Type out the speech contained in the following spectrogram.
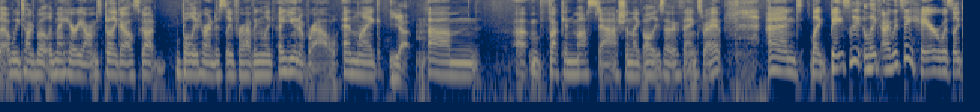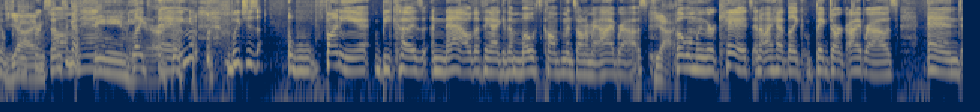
uh, we talked about like my hairy arms, but like I also got bullied horrendously for having like a unibrow and like yeah. Um, fucking mustache and like all these other things, right? And like basically, like I would say hair was like a Yeah, I'm sensing a theme like thing, which is funny because now the thing I get the most compliments on are my eyebrows. Yeah. But when we were kids and I had like big dark eyebrows and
